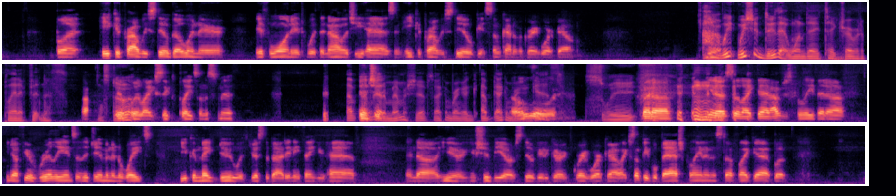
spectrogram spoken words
But he could probably still go in there if wanted with the knowledge he has, and he could probably still get some kind of a great workout. Yeah. we we should do that one day. Take Trevor to Planet Fitness. Let's do it. Put like six plates on the Smith. I've, I've got a membership, so I can bring a I, I can bring oh, a guest. Sweet. But uh, you know, so like that, I just believe that uh, you know, if you're really into the gym and the weights, you can make do with just about anything you have. And uh, you know, you should be able to still get a great great workout. Like some people bash Planet and stuff like that, but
